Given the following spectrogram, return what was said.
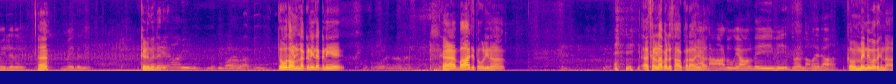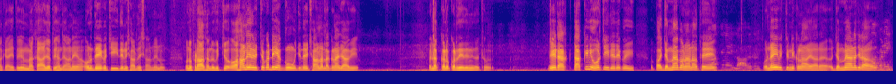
ਮੇਲੇ ਦੇ। ਹੈਂ? ਮੇਲੇ ਦੇ। ਕਿਹੜੇ ਮੇਲੇ ਤੇ ਤੇ ਉਹ ਤਾਂ ਹੁਣ ਲੱਗਣੀ ਲੱਗਣੀ ਏ। ਹੈ ਬਾਅਦ ਚ ਤੋਲੀ ਨਾ। ਅਥਰਲਾ ਪਹਿਲਾਂ ਸਾਫ਼ ਕਰਾ ਜਿਹੜਾ। ਨਾ ਨੂੰ ਗਿਆ ਲਾਵਾ ਦੇ ਲਾ। ਕੌਣ? ਮੈਨੂੰ ਕੋ ਤੁਸੀਂ ਨਾ ਕੇ ਆਏ। ਤੁਸੀਂ ਮੈਂ ਕਿਹਾ ਆ ਜਾਓ ਤੁਸੀਂ ਹੰਦਿਆਣੇ ਆ। ਉਹਨੂੰ ਦੇ ਕੋਈ ਚੀਜ਼ ਦੇ ਨੂੰ ਛੱਡ ਦੇ ਛਾਲਣੇ ਨੂੰ। ਉਹਨੂੰ ਫੜਾ ਥੱਲੋਂ ਵਿੱਚੋਂ। ਉਹ ਹਨ ਜਿਹੜੇ ਵਿੱਚੋਂ ਕੱਢੀ ਅੱਗੋਂ ਜਿੰਦੇ ਛਾਲਣਾ ਲੱਗਣਾ ਜਾ ਕੇ। ਲੱਕੜ ਲੁੱਕੜ ਦੇ ਦੇਣੀ ਇੱਥੋਂ। ਇਹ ਟਾਕ ਟਾਕ ਹੀ ਨਹੀਂ ਹੋਰ ਚੀਜ਼ ਦੇ ਦੇ ਕੋਈ। ਜੰਮਿਆ ਪਾਣਾ ਨਾ ਉੱਥੇ। ਕਿ ਨਹੀਂ ਲਾ ਦੇ ਤੈਨੂੰ ਉਹ ਨਹੀਂ ਵਿੱਚ ਨਿਕਲਣਾ ਯਾਰ। ਉਹ ਜੰਮਿਆ ਨਾ ਜਿਹੜਾ ਬਣੀ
